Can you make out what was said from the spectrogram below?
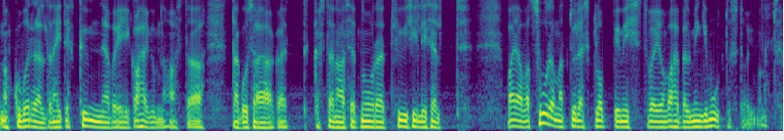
noh, kui võrrelda näiteks kümne või kahekümne aasta taguse ajaga, et kas tänased noored füüsiliselt vajavad suuremat üleskloppimist või on vahepeal mingi muutus toimunud?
